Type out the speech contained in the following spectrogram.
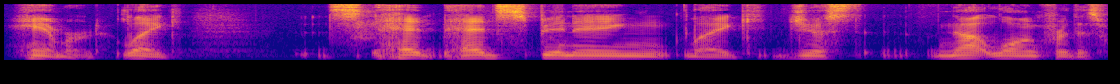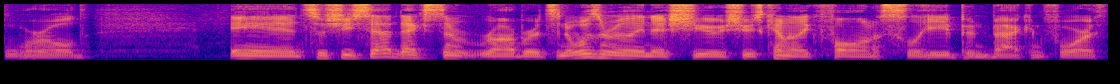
hammered. Like head head spinning, like just not long for this world. And so she sat next to Roberts, and it wasn't really an issue. She was kind of like falling asleep and back and forth.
